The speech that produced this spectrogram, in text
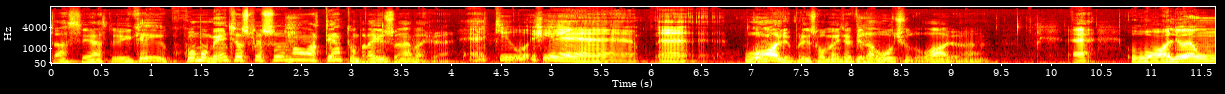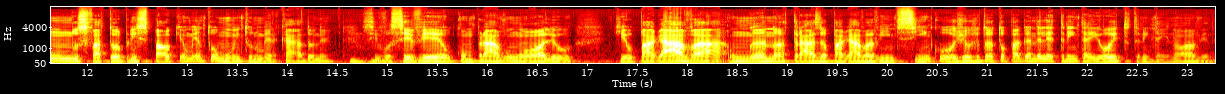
tá certo. E que comumente as pessoas não atentam para isso, né, Bajé? É que hoje é, é O óleo, principalmente, a vida útil do óleo, né? É, o óleo é um dos fatores principais que aumentou muito no mercado, né? Se você vê, eu comprava um óleo que eu pagava um ano atrás, eu pagava 25, hoje eu já estou pagando ele é 38, 39, né?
